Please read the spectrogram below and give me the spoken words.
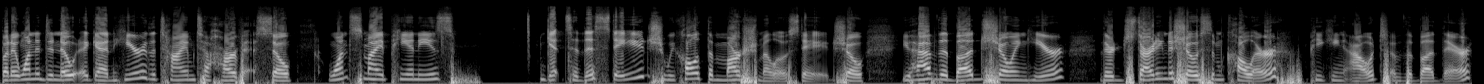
but I wanted to note again here the time to harvest. So once my peonies get to this stage, we call it the marshmallow stage. So you have the bud showing here. They're starting to show some color peeking out of the bud there.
